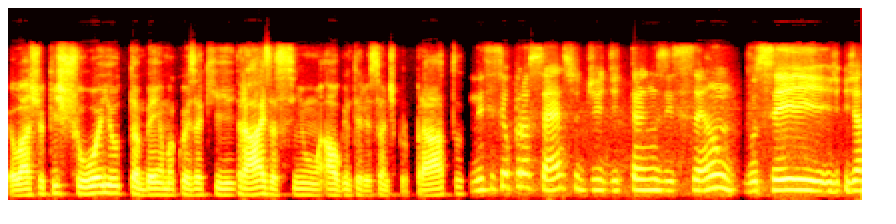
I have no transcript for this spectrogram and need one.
Eu acho que shoyu também é uma coisa que traz assim um, algo interessante para o prato. Nesse seu processo de, de transição, você já,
